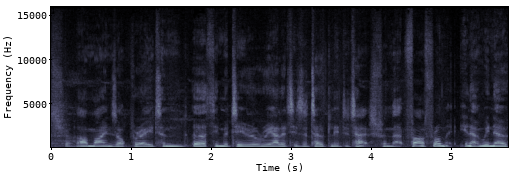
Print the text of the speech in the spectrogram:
Sure. our minds operate and earthly material realities are totally detached from that. Far from it. You know, we know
